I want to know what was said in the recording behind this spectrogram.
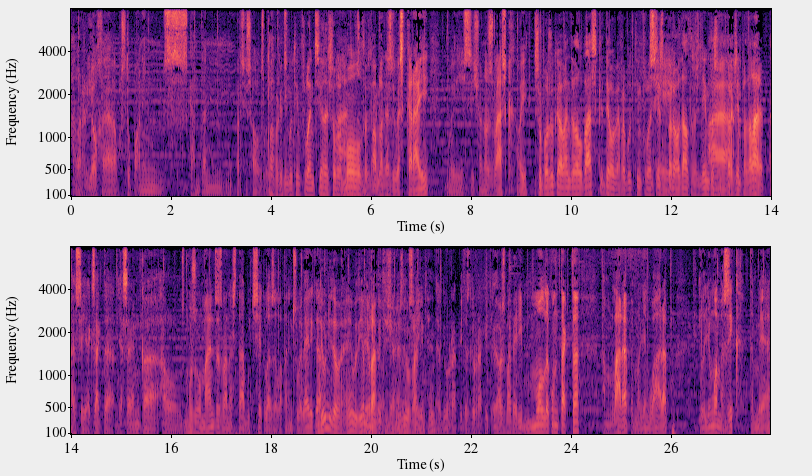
a la Rioja els topònims canten per si sols. Clar, perquè ha tingut influència sobre Ah, moltes Un poble que es diu Escarai, vull dir, si això no és basc, oi? Suposo que a banda del basc deu haver rebut influències, Sí. però d'altres llengües, Ah. per exemple, de l'àrab. Ah, sí, exacte. Ja sabem que els musulmans es van estar 8 segles a la península Ibèrica. Déu-n'hi-do, eh? Ho diem ràpid, això, es diu ràpid, eh? Es diu ràpid, es diu ràpid. Llavors va haver-hi molt de contacte amb l'àrab, amb la llengua àrab, i la llengua masic, també, eh?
